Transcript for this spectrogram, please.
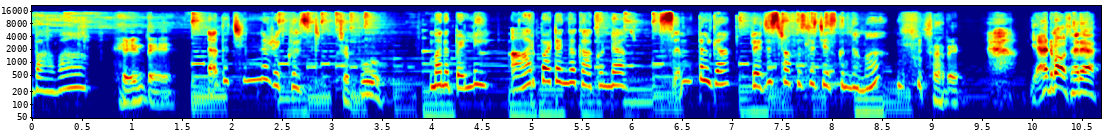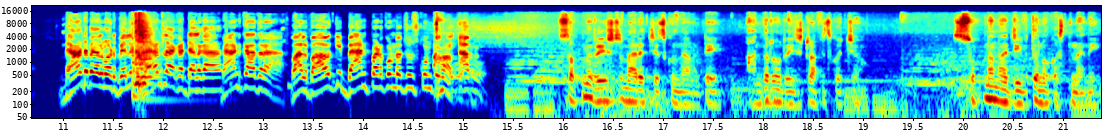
బావా. ఏంటే? అది చిన్న రిక్వెస్ట్. చెప్పు. మన పెళ్ళి ఆర్పాటంగా కాకుండా సింపుల్గా రిజిస్టర్ ఆఫీస్లో చేసుకుందామా? సరే. ఏటి బావ సరే? బ్యాండ్ మేల వాడు పెళ్ళి బ్యాండ్ లాగట్టాలుగా బ్యాండ్ కాదురా. వాళ్ళ బావకి బ్యాండ్ పడకుండా చూసుకుంటుంది. ఆపు. స్వప్న రిజిస్టర్ మ్యారేజ్ చేసుకుందామంటే అందరం రిజిస్టర్ ఆఫీస్కి వచ్చాం. స్వప్న నా జీవితంలోకి వస్తుందని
